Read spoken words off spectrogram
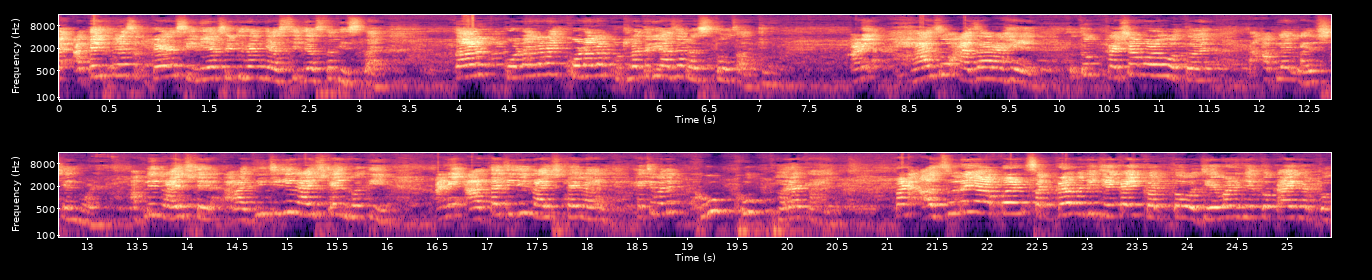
आता इथल्या सगळ्या सिनियर सिटीजन जास्तीत जास्त दिसतात. तर कोणाला नाही कोणाला कुठला तरी आजार असतोच आतो आणि हा जो आजार आहे तर तो कशामुळे होतोय? आपल्या लाईफस्टाईलमुळे आपली लाईफस्टाईल आधीची जी लाईफस्टाईल होती आणि आताची जी लाईफस्टाईल आहे त्याच्यामध्ये खूप खूप फरक आहे. पण अजूनही आपण सगळं म्हणजे जे काही करतो जेवण घेतो काय करतो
